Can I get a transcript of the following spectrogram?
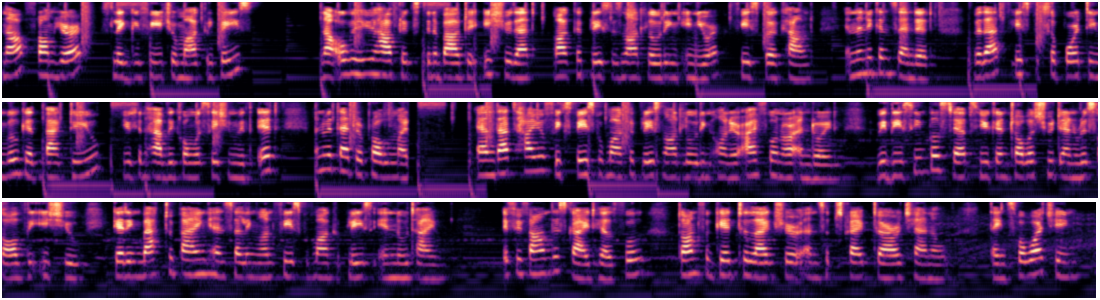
Now from here, select the feature marketplace. Now over here you have to explain about the issue that marketplace is not loading in your Facebook account and then you can send it. With that, Facebook support team will get back to you. You can have the conversation with it, and with that, your problem might. And that's how you fix Facebook Marketplace not loading on your iPhone or Android. With these simple steps, you can troubleshoot and resolve the issue, getting back to buying and selling on Facebook Marketplace in no time. If you found this guide helpful, don't forget to like, share, and subscribe to our channel. Thanks for watching.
